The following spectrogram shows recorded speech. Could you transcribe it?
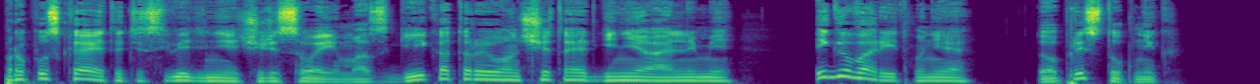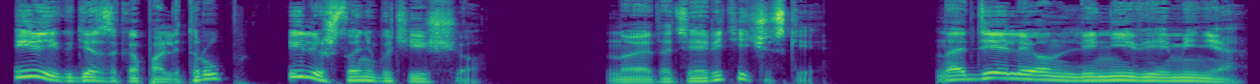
пропускает эти сведения через свои мозги, которые он считает гениальными, и говорит мне, кто преступник, или где закопали труп, или что-нибудь еще. Но это теоретически. На деле он ленивее меня.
